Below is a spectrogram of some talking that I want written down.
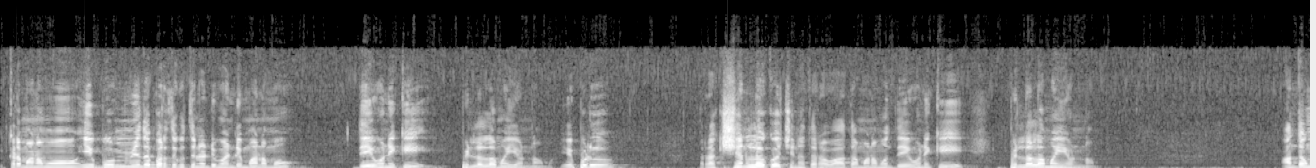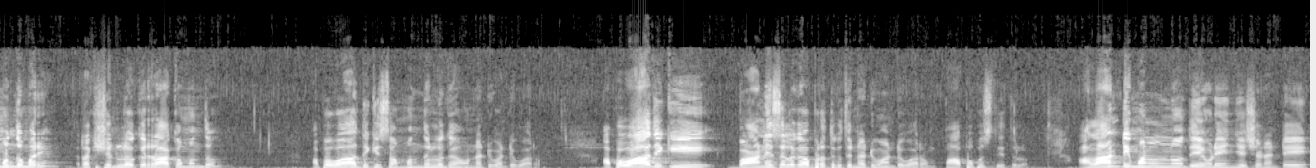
ఇక్కడ మనము ఈ భూమి మీద బ్రతుకుతున్నటువంటి మనము దేవునికి పిల్లలమై ఉన్నాము. ఎప్పుడు? రక్షణలోకి వచ్చిన తర్వాత మనము దేవునికి పిల్లలమై ఉన్నాం. అంతకుముందు మరి రక్షణలోకి రాకముందు అపవాదికి సంబంధులుగా ఉన్నటువంటి వారు అపవాదికి బానిసలుగా బ్రతుకుతున్నటువంటి వారం పాపపు స్థితిలో. అలాంటి మనలను దేవుడు ఏం చేశాడంటే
